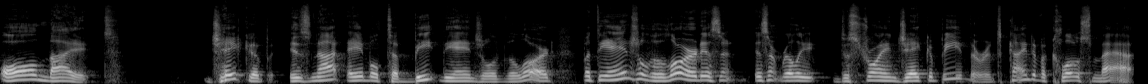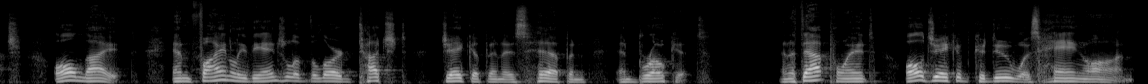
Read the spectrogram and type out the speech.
all night, Jacob is not able to beat the angel of the Lord, but the angel of the Lord isn't, isn't really destroying Jacob either. It's kind of a close match all night. And finally, the angel of the Lord touched Jacob in his hip and, and broke it. And at that point, all Jacob could do was hang on.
